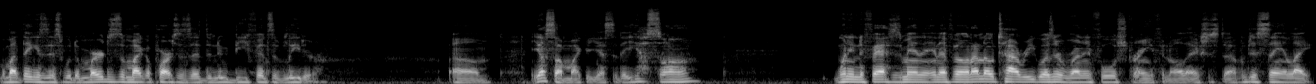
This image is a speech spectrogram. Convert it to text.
but my thing is this: with the emergence of Micah Parsons as the new defensive leader, um, y'all saw Micah yesterday. Y'all saw him winning the fastest man in the NFL. And I know Tyreek wasn't running full strength and all that extra stuff. I'm just saying, like,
